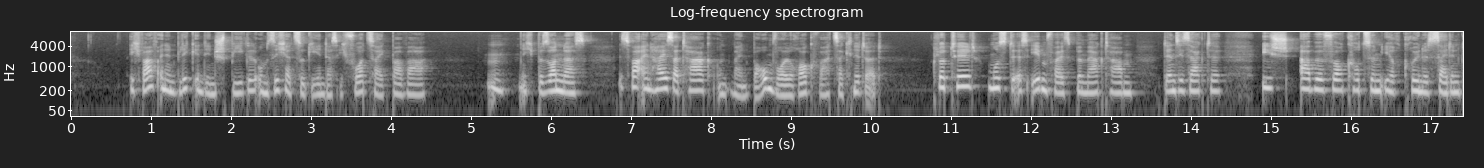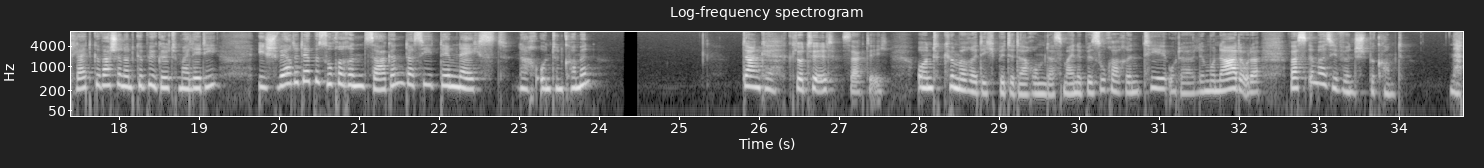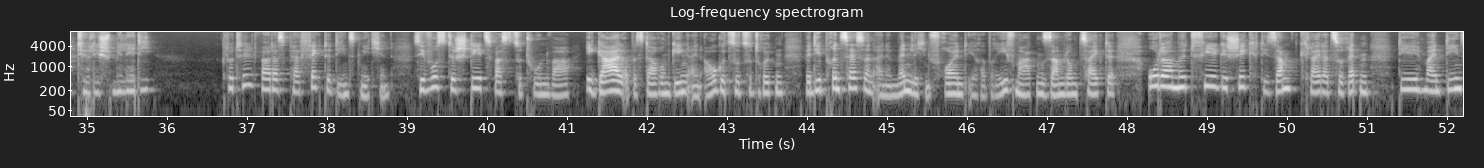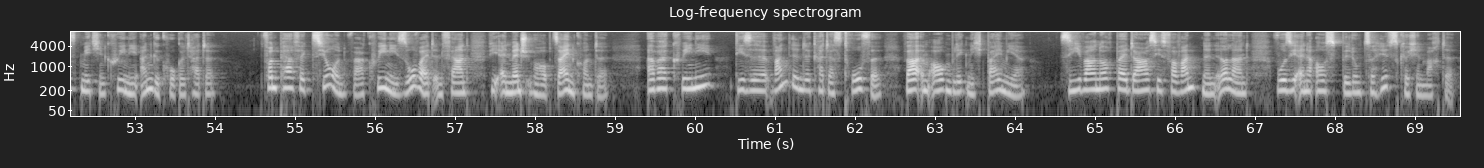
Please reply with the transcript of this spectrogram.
Ich warf einen Blick in den Spiegel, um sicherzugehen, dass ich vorzeigbar war. Hm, nicht besonders. Es war ein heißer Tag und mein Baumwollrock war zerknittert. Clotilde musste es ebenfalls bemerkt haben, denn sie sagte, ich habe vor kurzem ihr grünes Seidenkleid gewaschen und gebügelt, my Lady. Ich werde der Besucherin sagen, dass Sie demnächst nach unten kommen Danke, Clotilde, sagte ich, und kümmere dich bitte darum, dass meine Besucherin Tee oder Limonade oder was immer sie wünscht bekommt. Natürlich, Milady. Clotilde war das perfekte Dienstmädchen. Sie wusste stets, was zu tun war, egal ob es darum ging, ein Auge zuzudrücken, wenn die Prinzessin einem männlichen Freund ihre Briefmarkensammlung zeigte, oder mit viel Geschick die Samtkleider zu retten, die mein Dienstmädchen Queenie angekokelt hatte. Von Perfektion war Queenie so weit entfernt, wie ein Mensch überhaupt sein konnte. Aber Queenie, diese wandelnde Katastrophe, war im Augenblick nicht bei mir. Sie war noch bei Darcys Verwandten in Irland, wo sie eine Ausbildung zur Hilfsköchin machte.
